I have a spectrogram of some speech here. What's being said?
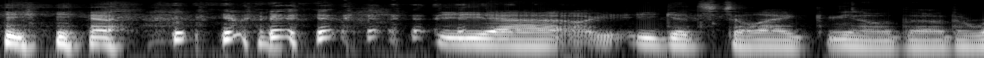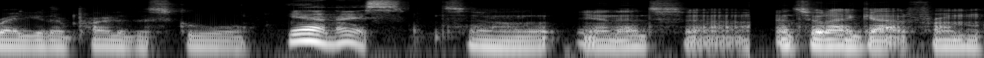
yeah. he uh, he gets to like you know the the regular part of the school. Yeah, nice. So yeah, that's uh, that's what I got from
